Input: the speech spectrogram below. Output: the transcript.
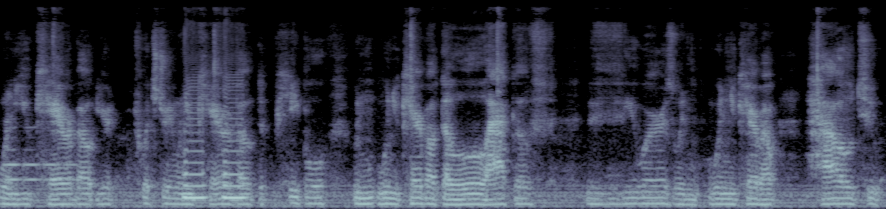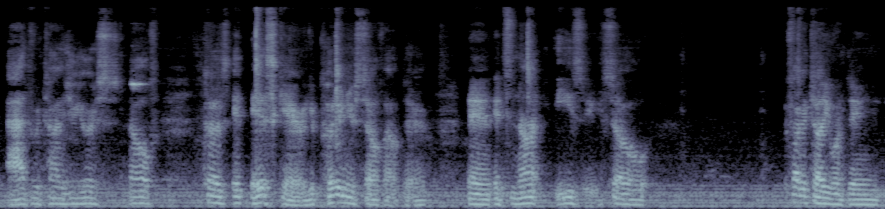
when you care about your Twitch stream, when you mm-hmm. care about the people, when when you care about the lack of viewers, when when you care about how to advertise yourself because it is scary. You're putting yourself out there and it's not easy. So if I could tell you one thing,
